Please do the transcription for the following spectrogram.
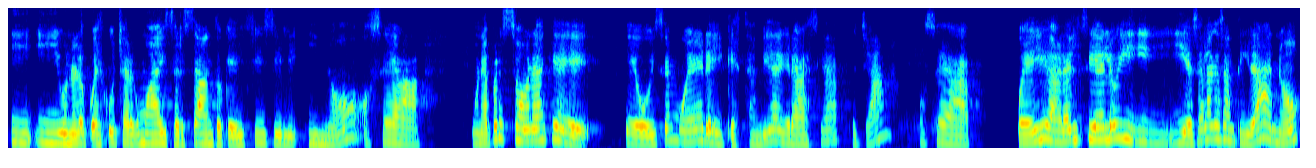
y, y, uno lo puede escuchar como, ay, ser santo, qué difícil, y, no, o sea, una persona que, que, hoy se muere y que está en vida de gracia, pues ya, o sea, puede llegar al cielo y, y esa es la santidad, ¿no?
